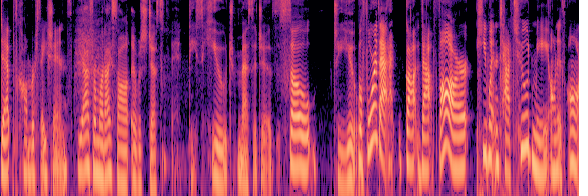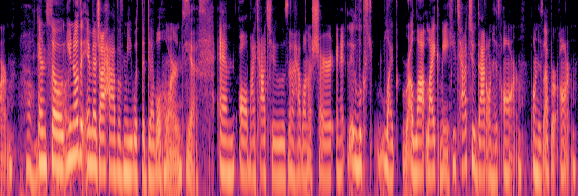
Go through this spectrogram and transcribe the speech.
depth conversations. Yeah, from what I saw, it was just these huge messages So to you. before that got that far, he went and tattooed me on his arm. And so, you know, the image I have of me with the devil horns. yes. and all my tattoos and I have on a shirt and it, it looks like a lot like me. He tattooed that on his arm, on his upper arm.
